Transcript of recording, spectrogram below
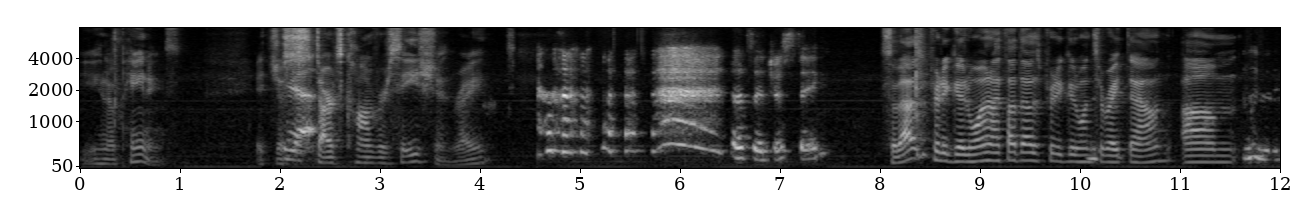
you know paintings it just Yeah. starts conversation right That's interesting. so that was a pretty good one i thought that was a pretty good one to write down um Mhm.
